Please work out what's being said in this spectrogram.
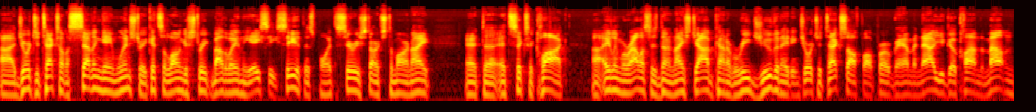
Uh, Georgia Tech's on a seven-game win streak. It's the longest streak, by the way, in the ACC at this point. The series starts tomorrow night at uh, at six o'clock. Uh, Aileen Morales has done a nice job, kind of rejuvenating Georgia Tech softball program, and now you go climb the mountain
